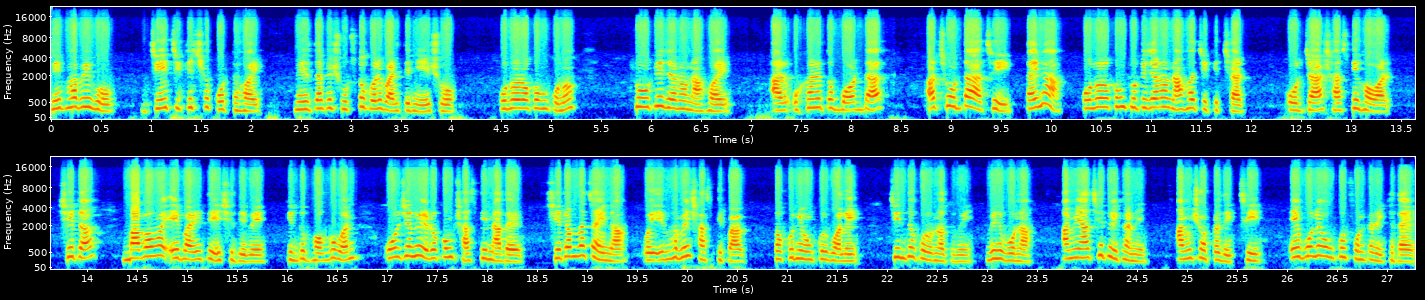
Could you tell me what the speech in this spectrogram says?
যেভাবে হোক, যে চিকিৎসা করতে হয়, মেজদাকে সুস্থ করে বাড়িতে নিয়ে এসো। কোনো রকম কোনো ত্রুটি যেন না হয়। আর ওখানে তো বড়দা আর ছোটদা আছেই, তাই না? কোনো রকম ত্রুটি যেন না হয় চিকিৎসার। ওর যা শাস্তি হওয়ার, সেটা বাবা মা এই বাড়িতে এসে দেবে। কিন্তু ভগবান ওর যেন এরকম শাস্তি না দেয়, সেটা আমরা চাই না। ও এভাবে শাস্তি পাক। তখনই অঙ্কুর বলে চিন্তা করো না তুমি ভেবো না, আমি আছি তো এখানে, আমি সবটা দেখছি। এই বলে অঙ্কুর ফোনটা রেখে দেয়।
